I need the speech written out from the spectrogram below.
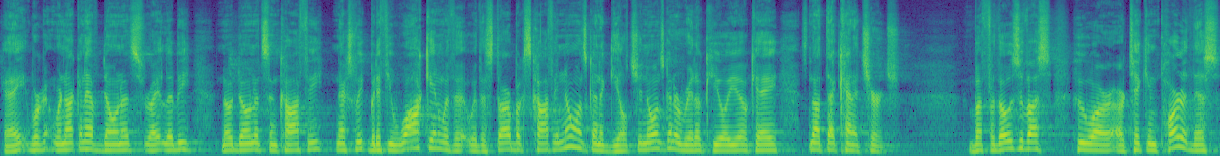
Okay, we're, we're not going to have donuts, right, Libby? No donuts and coffee next week. But if you walk in with a, with a Starbucks coffee, no one's going to guilt you. No one's going to ridicule you, okay? It's not that kind of church. But for those of us who are, are taking part of this,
